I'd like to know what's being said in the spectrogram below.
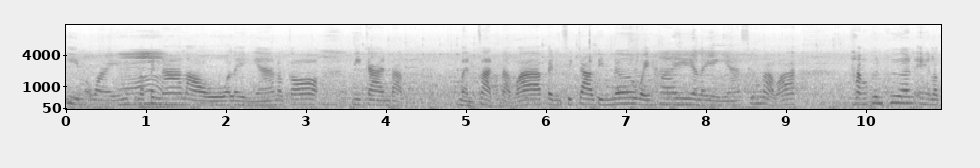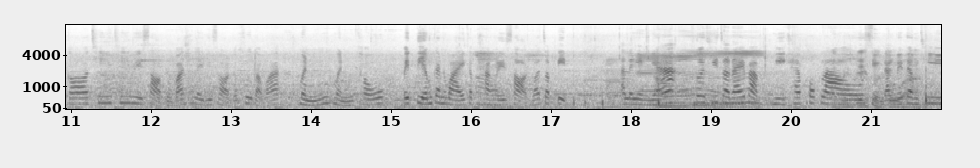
ทีมเอาไว้อ่าแล้วเป็นหน้าเราอะไรอย่างเงี้ยแล้วก็มีการแบบเหมือนจัดแบบว่าเป็นซิกดาวดินเนอร์ไว้ให้อะไรอย่างเงี้ยซึ่งแบบว่าทั้งเพื่อนๆเองแล้วก็ที่ที่รีสอร์ทหมู่บ้านทะเลรีสอร์ทก็คือแบบว่าเหมือนเหมือนเขาไปเตรียมกันไว้กับทางรีสอร์ทว่าจะปิดอะไรอย่างเงี้ยเพื่อที่จะได้แบบมีแค่พวกเราเป็นเรื่องเสียงดังได้เต็มที่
